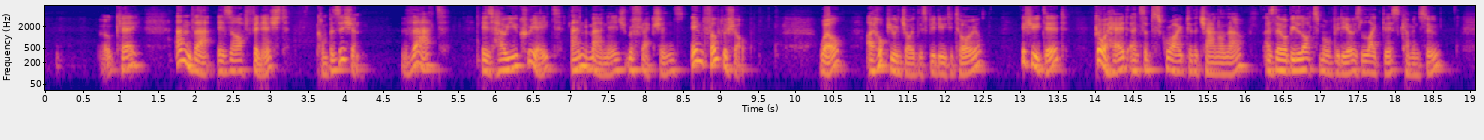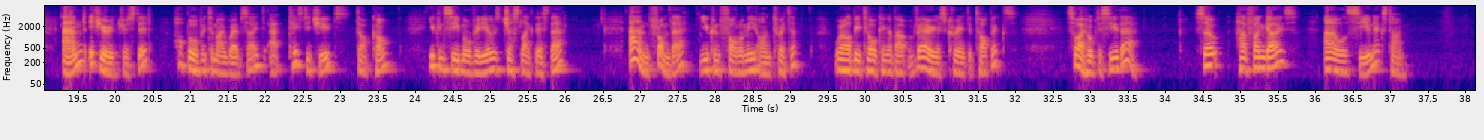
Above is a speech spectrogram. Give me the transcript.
Okay. And that is our finished composition. That is how you create and manage reflections in Photoshop. Well, I hope you enjoyed this video tutorial. If you did, go ahead and subscribe to the channel now, as there will be lots more videos like this coming soon. And if you're interested, hop over to my website at tastytuts.com. You can see more videos just like this there. And from there, you can follow me on Twitter, where I'll be talking about various creative topics. So I hope to see you there. So, have fun, guys, and I will see you next time.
